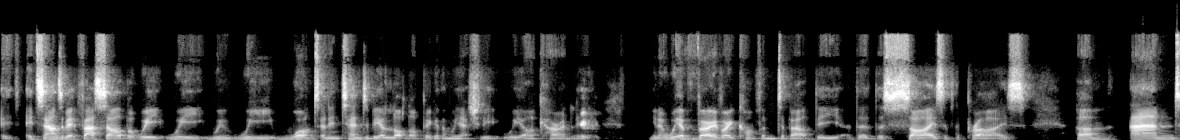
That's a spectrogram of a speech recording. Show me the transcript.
it, it, sounds a bit facile, but we we we we want and intend to be a lot lot bigger than we actually we are currently. You know, we are very very confident about the the the size of the prize, um, and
